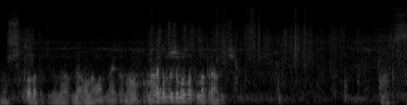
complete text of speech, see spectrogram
No, szkoda takiego neo- neona ładnego, no. no. ale dobrze, że można to naprawić. Ops.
